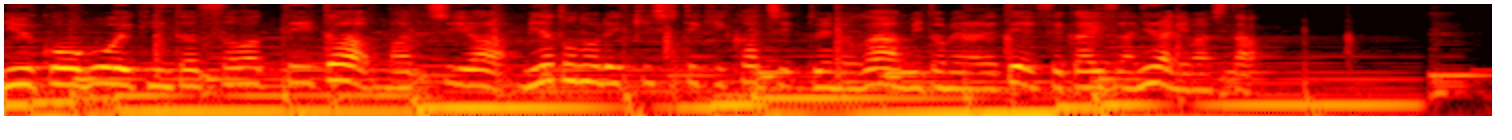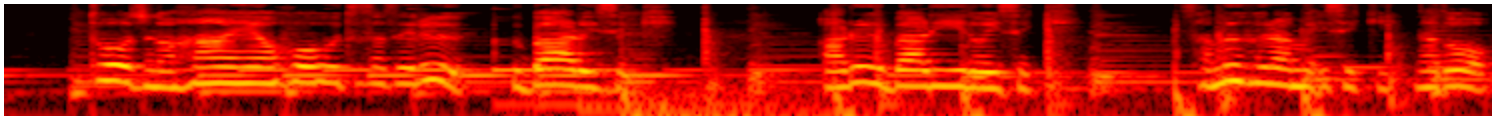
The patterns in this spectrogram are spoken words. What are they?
入港貿易に携わっていた町や港の歴史的価値というのが認められて世界遺産になりました。当時の繁栄を彷彿させるウバール遺跡アルバリード遺跡サムフラム遺跡など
